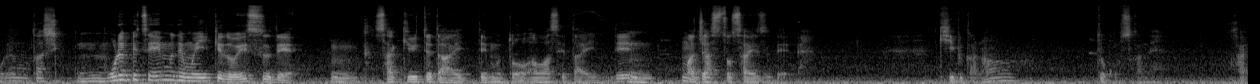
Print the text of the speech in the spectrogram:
俺も確か、うん、俺別に M でもいいけど S でうん、さっき言ってたアイテムと合わせたいんで、うん、まあジャストサイズで着るかな。どこですかね。はい。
